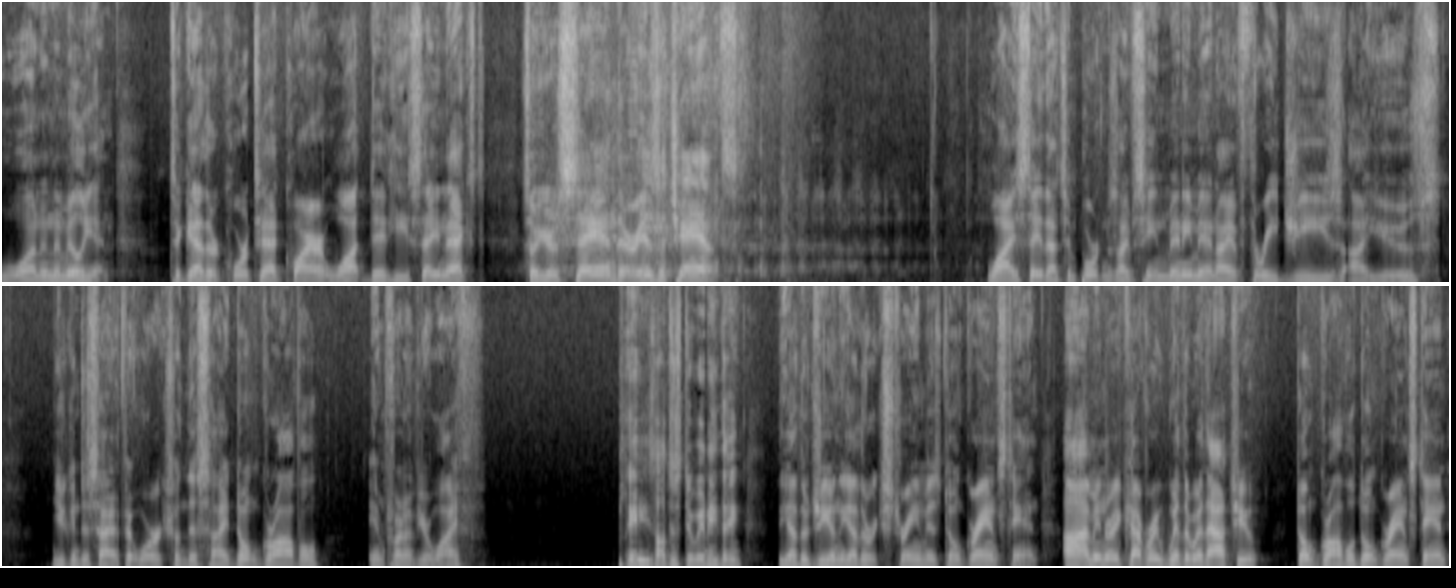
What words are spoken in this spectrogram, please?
one in a million. Together, quartet, choir. What did he say next? So you're saying there is a chance." Why I say that's important is I've seen many men. I have three G's I use. You can decide if it works. On this side, don't grovel in front of your wife. Please, I'll just do anything. The other G on the other extreme is don't grandstand. I'm in recovery with or without you. Don't grovel, don't grandstand.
